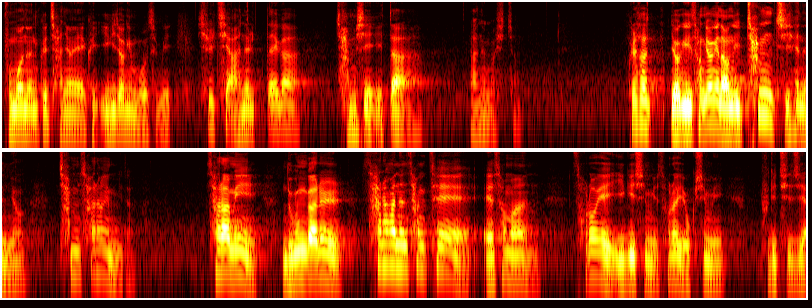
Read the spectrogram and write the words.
부모는 그 자녀의 그 이기적인 모습이 싫지 않을 때가 잠시 있다 라는 것이죠. 그래서 여기 성경에 나오는 이 참 지혜는요, 참 사랑입니다. 사람이 누군가를 사랑하는 상태에서만 서로의 이기심이, 서로의 욕심이 부딪히지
